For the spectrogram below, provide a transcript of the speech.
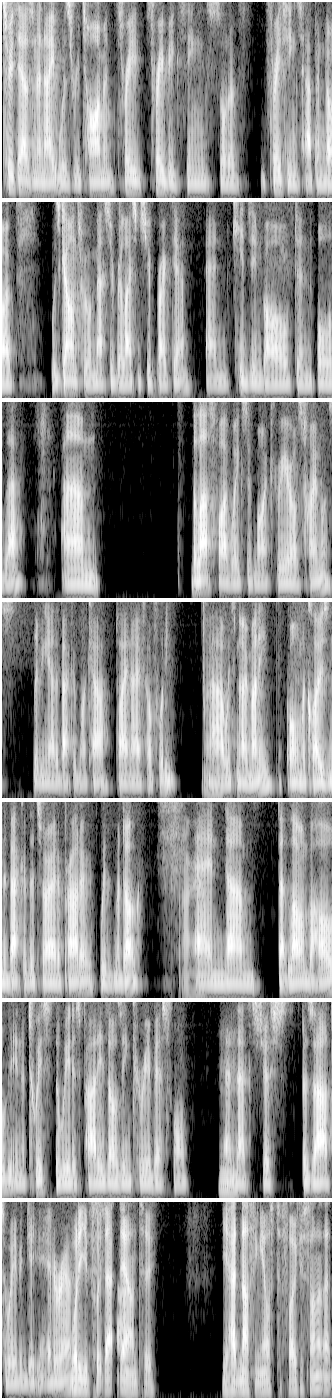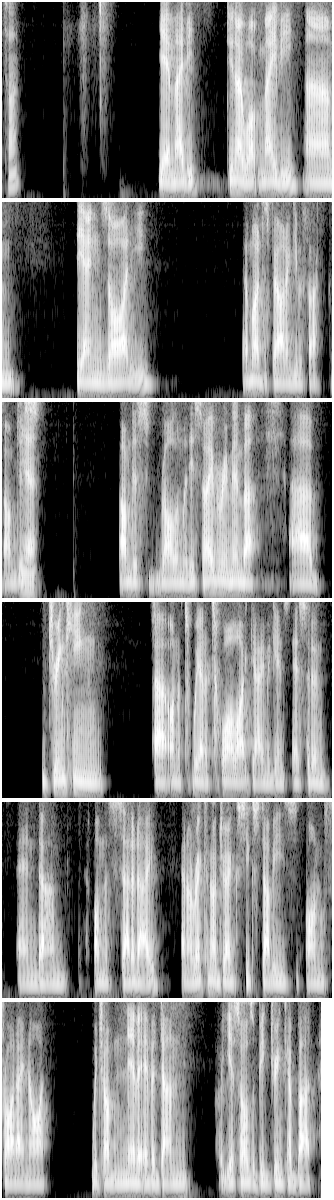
2008 was retirement. Three three big things. Sort of three things happened. I was going through a massive relationship breakdown and kids involved and all of that. Um, the last five weeks of my career, I was homeless, living out of the back of my car, playing AFL footy uh, with no money, all my clothes in the back of the Toyota Prado with my dog. Right. And um, but lo and behold, in a twist, the weirdest part is I was in career best form, Mm. and that's just bizarre to even get your head around. What do you put that down to? You had nothing else to focus on at that time. yeah, maybe. Do you know what? Maybe um, the anxiety. It might just be I don't give a fuck. I'm just, Yeah. I'm just rolling with this. So I even remember uh, drinking uh, on a. We had a twilight game against Essendon, and um, on the Saturday, and I reckon I drank six stubbies on Friday night, which I've never ever done. Yes, I was a big drinker, but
